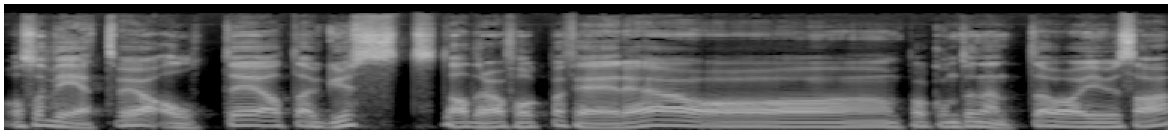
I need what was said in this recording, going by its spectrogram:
Og så vet vi jo alltid at august, da drar folk på ferie på kontinentet og i USA.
